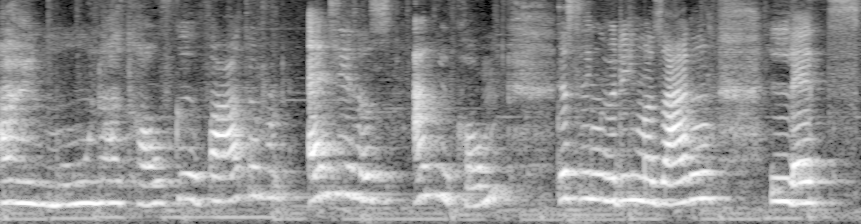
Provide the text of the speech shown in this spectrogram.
einen Monat drauf gewartet und endlich ist es angekommen. Deswegen würde ich mal sagen, let's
